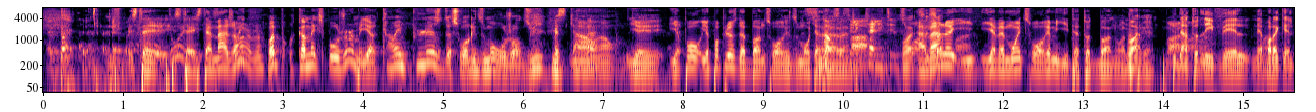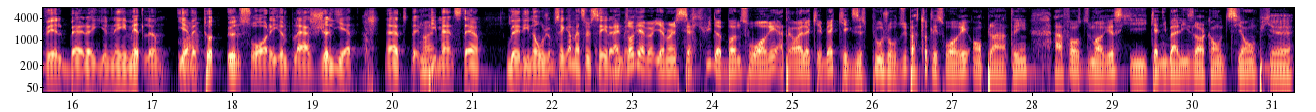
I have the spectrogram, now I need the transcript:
C'était c'était- c'était majeur. Oui. là. Ouais, comme exposure, mais il y a quand même plus de soirées d'humour aujourd'hui. Mais c'est- qu'avant. non, non. Il n'y a, pas- il y a pas plus de bonnes soirées du mot qu'il y en Non, a c'est Ah. les qualités du Ouais. Avant, là, il, y avait moins de soirées, mais ils étaient toutes bonnes, ouais. Puis dans toutes les villes, n'importe quelle ville, ben, là, you name it, là, il y avait toute une soirée, une place Joliette. Euh, Puis, man, c'était Le Rino, je me souviens quand Mathieu Cyr. Ben, nous autres, il y, avait, il y avait un circuit de bonnes soirées à travers le Québec qui n'existe plus aujourd'hui parce que toutes les soirées ont planté à force d'humoristes qui cannibalisent leurs conditions. Puis que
